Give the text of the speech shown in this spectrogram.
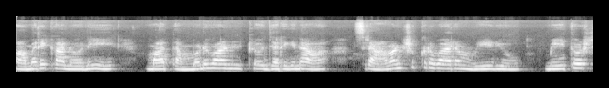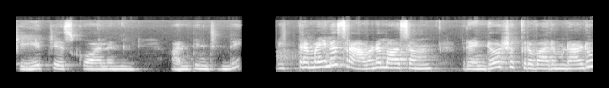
అమెరికాలోని మా తమ్ముడి వాళ్ళ జరిగిన శ్రావణ శుక్రవారం వీడియో మీతో షేర్ చేసుకోవాలని అనిపించింది. పవిత్రమైన శ్రావణ మాసం రెండో శుక్రవారం నాడు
